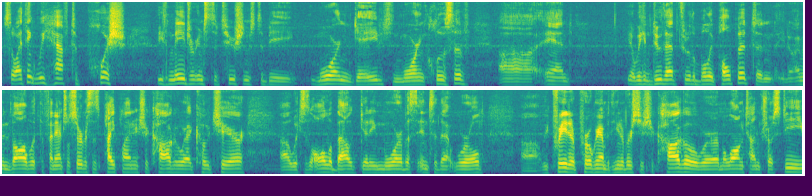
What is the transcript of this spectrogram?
So I think we have to push these major institutions to be more engaged and more inclusive, uh, and you know, we can do that through the bully pulpit, and you know, I'm involved with the financial services pipeline in Chicago, where I co-chair, uh, which is all about getting more of us into that world. Uh, we created a program at the University of Chicago, where I'm a longtime trustee,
